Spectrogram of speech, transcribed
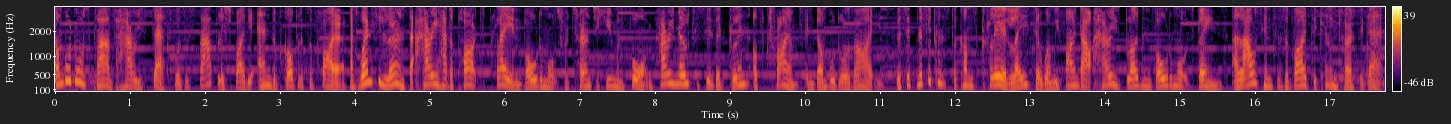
Dumbledore's plan for Harry's death was established by the end of Goblet of Fire, as when he learns that Harry had a part to play in Voldemort's return to human form, Harry notices a glint of triumph in Dumbledore's eyes. The significance becomes clear later when we find out Harry's blood in Voldemort's veins allows him to survive the killing curse again.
